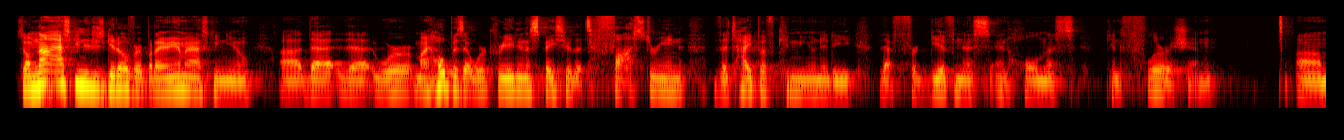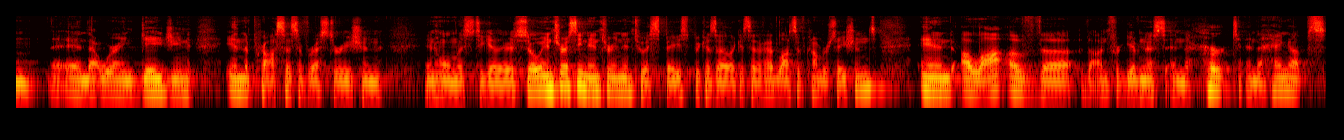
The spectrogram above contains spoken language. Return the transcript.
So I'm not asking you to just get over it, but I am asking you uh, that, that we're, my hope is that we're creating a space here that's fostering the type of community that forgiveness and wholeness can flourish in. Um, and that we're engaging in the process of restoration and wholeness together. It's so interesting entering into a space because, uh, like I said, I've had lots of conversations, and a lot of the, the unforgiveness and the hurt and the hangups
